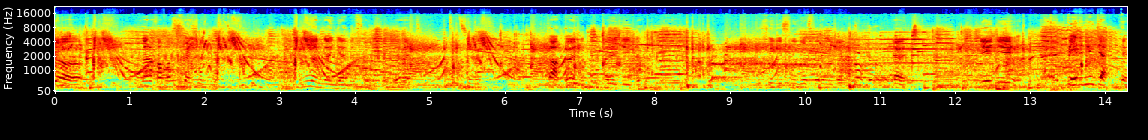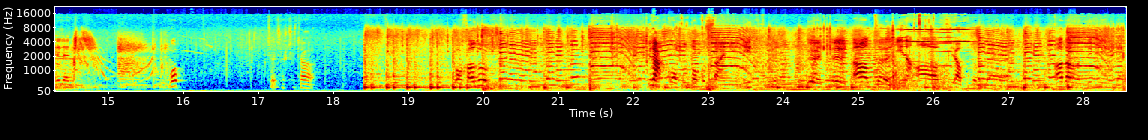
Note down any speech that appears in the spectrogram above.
Yo. Bunların kafası şaşırdı. Bunun önden gerekiyor. Evet. Tamam, öldüm. Hadi iyiydi. İkincisini gösteremeyeceğim. Evet. Yedi. Ee, Perilince. Periledim. Hop. Çat çat çat. Bakalım. Bir dakika 39 saniyelik. 3, 3, 6. Yine 6 yaptım be. Adamın dibinde.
